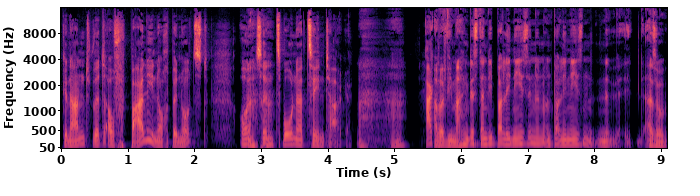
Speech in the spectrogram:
genannt, wird auf Bali noch benutzt und Aha. sind 210 Tage. Aha. Akt- Aber wie machen das dann die Balinesinnen und Balinesen? Also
